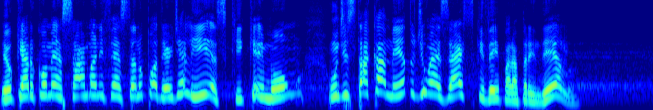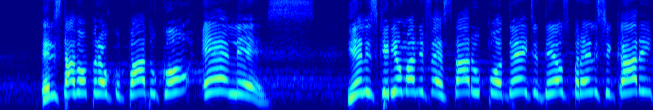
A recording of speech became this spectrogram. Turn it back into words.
Eu quero começar manifestando o poder de Elias, que queimou um, um destacamento de um exército que veio para prendê-lo. Eles estavam preocupados com eles. E eles queriam manifestar o poder de Deus para eles ficarem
